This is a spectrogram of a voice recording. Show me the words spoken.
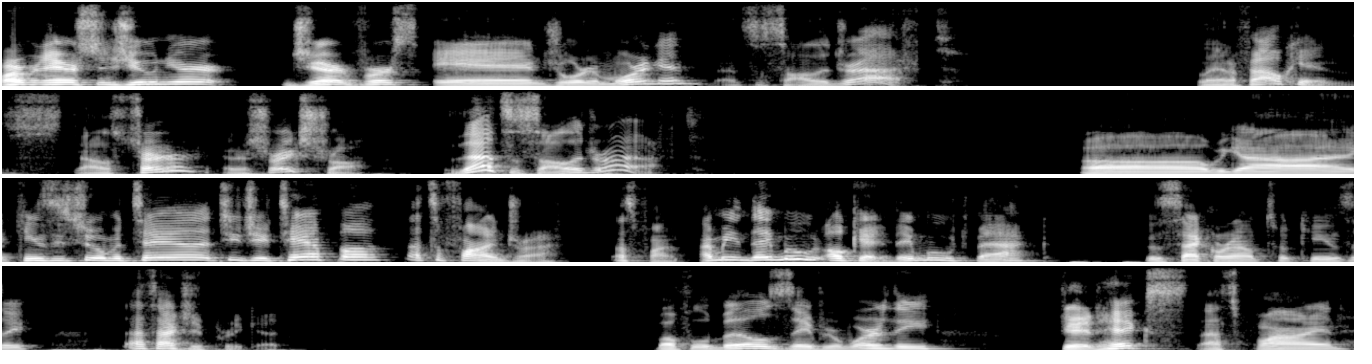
Marvin Harrison Jr., Jared Verse, and Jordan Morgan. That's a solid draft. Atlanta Falcons, Dallas Turner, and a strike straw. That's a solid draft. Uh, we got Kingsley Suamataia, TJ Tampa. That's a fine draft. That's fine. I mean, they moved. Okay, they moved back the second round took Kingsley. That's actually pretty good. Buffalo Bills, Xavier Worthy, Jaden Hicks. That's fine.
